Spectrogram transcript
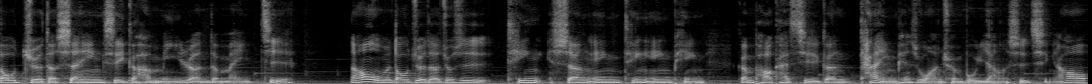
都觉得声音是一个很迷人的媒介，然后我们都觉得就是听声音、听音频跟 podcast 其实跟看影片是完全不一样的事情，然后。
